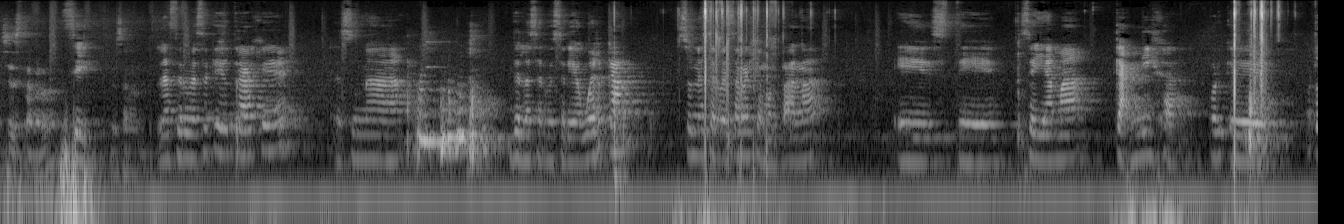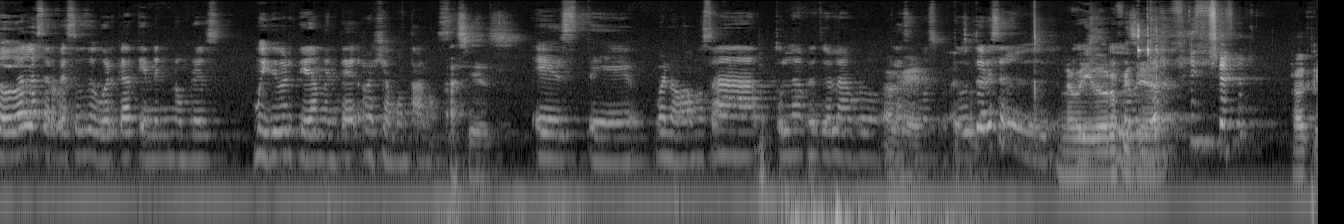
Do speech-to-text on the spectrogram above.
Es esta, ¿verdad? Sí, la cerveza que yo traje es una de la cervecería Huerca. Es una cerveza regiomontana. Este, se llama Canija, porque todas las cervezas de Huerca tienen nombres muy divertidamente regiomontanos. Así es. Este, bueno, vamos a. Tú la abres, yo la abro. Tú, tú eres el. El abridor oficial. Ok.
